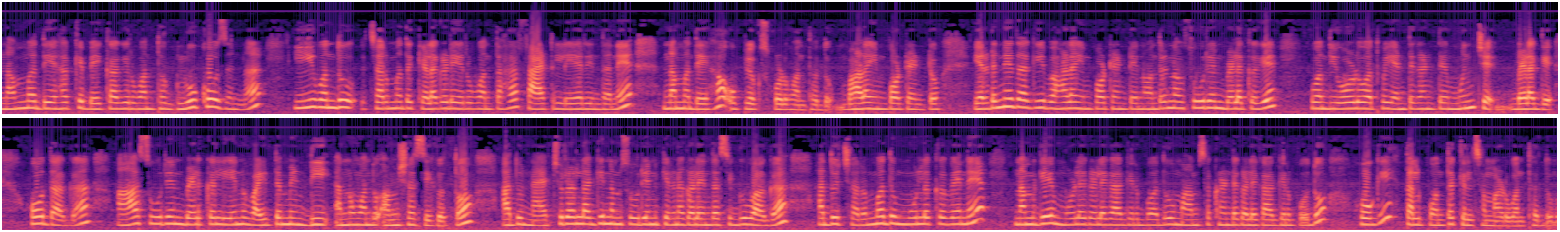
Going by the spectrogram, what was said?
ನಮ್ಮ ದೇಹಕ್ಕೆ ಬೇಕಾಗಿರುವಂತಹ ಗ್ಲೂಕೋಸ್ ಅನ್ನ ಈ ಒಂದು ಚರ್ಮದ ಕೆಳಗಡೆ ಇರುವಂತಹ ಫ್ಯಾಟ್ ಲೇಯರ್ ಇಂದನೇ ನಮ್ಮ ದೇಹ ಉಪಯೋಗಿಸ್ಕೊಳ್ಳುವಂಥದ್ದು ಬಹಳ ಇಂಪಾರ್ಟೆಂಟ್. ಎರಡನೇದಾಗಿ ಬಹಳ ಇಂಪಾರ್ಟೆಂಟ್ ಏನು ಅಂದ್ರೆ ನಾವು ಸೂರ್ಯನ ಬೆಳಕಿಗೆ ಒಂದು ಏಳು ಅಥವಾ ಎಂಟು ಗಂಟೆ ಮುಂಚೆ ಬೆಳಗ್ಗೆ ಹೋದಾಗ ಆ ಸೂರ್ಯನ ಬೆಳಕಲ್ಲಿ ಏನು ವೈಟಮಿನ್ ಡಿ ಅನ್ನೋ ಒಂದು ಅಂಶ ಸಿಗುತ್ತೋ ಅದು ನ್ಯಾಚುರಲ್ ಆಗಿ ನಮ್ಮ ಸೂರ್ಯನ ಕಿರಣಗಳಿಂದ ಸಿಗುವಾಗ ಅದು ಚರ್ಮದ ಮೂಲಕವೇನೆ ನಮಗೆ ಮೂಳೆಗಳಿಗಾಗಿರ್ಬೋದು ಮಾಂಸಖಂಡಗಳಿಗಾಗಿರ್ಬೋದು ಹೋಗಿ ತಲುಪುವಂಥ ಕೆಲಸ ಮಾಡುವಂಥದ್ದು.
